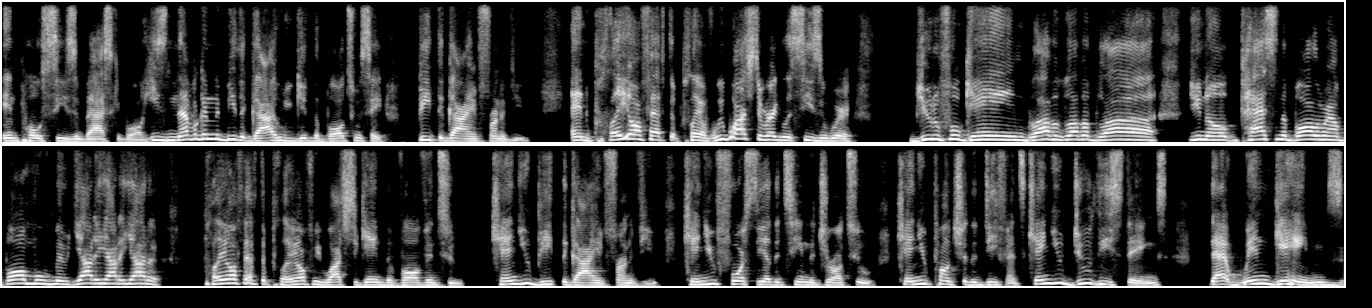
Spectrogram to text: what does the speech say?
in postseason basketball. He's never going to be the guy who you give the ball to and say, beat the guy in front of you. And playoff after playoff, we watched the regular season where beautiful game, blah, blah, blah, blah, blah, you know, passing the ball around, ball movement, yada, yada, yada. Playoff after playoff, we watched the game devolve into can you beat the guy in front of you? Can you force the other team to draw two? Can you puncture the defense? Can you do these things that win games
